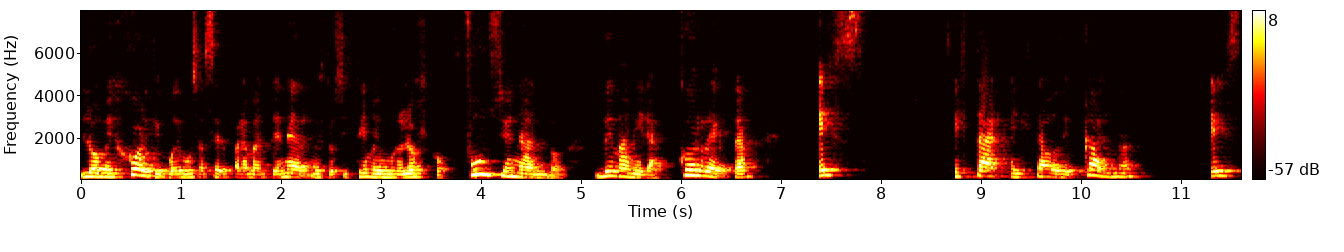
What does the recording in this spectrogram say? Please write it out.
Lo mejor que podemos hacer para mantener nuestro sistema inmunológico funcionando de manera correcta es estar en estado de calma, es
